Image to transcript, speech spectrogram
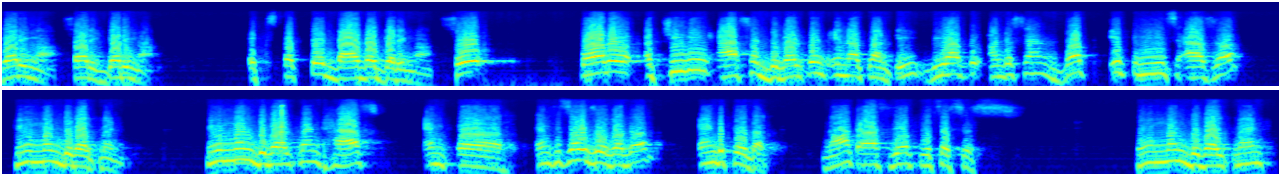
Garima, sorry, Garima. Expected by the Garima. So, for achieving asset development in a country, we have to understand what it means as a human development. human development has em- uh, emphasized over the end product, not as their processes. Human development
